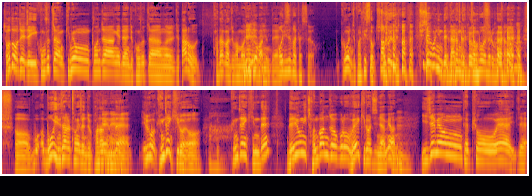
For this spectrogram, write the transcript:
저도 어제 이제 이 공소장 김용 부원장에 대한 이제 공소장을 이제 따로 받아가지고 한번 네네네. 읽어봤는데 어디서 받았어요? 그건 이제 밝힐 수 없죠. 저도 이제 취재원인데 그렇죠. 나름대로 정보원으로부터 어모 모 인사를 통해서 이제 받았는데 읽어 굉장히 길어요. 아. 굉장히 긴데 내용이 전반적으로 왜 길어지냐면. 음. 이재명 대표의 이제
